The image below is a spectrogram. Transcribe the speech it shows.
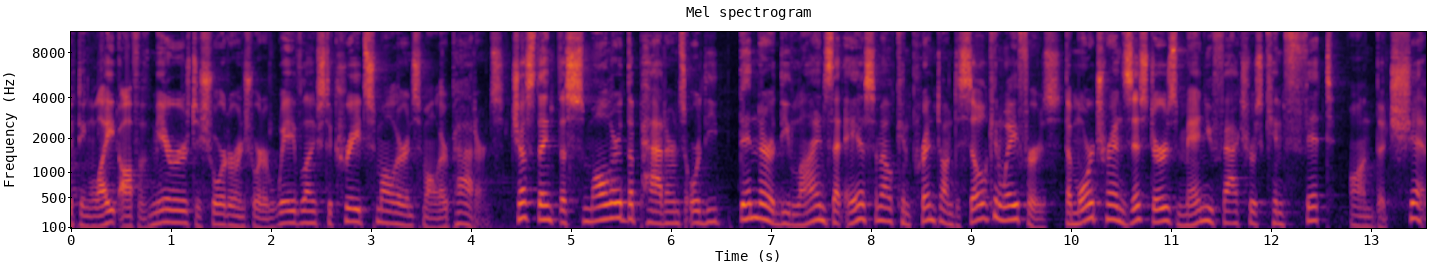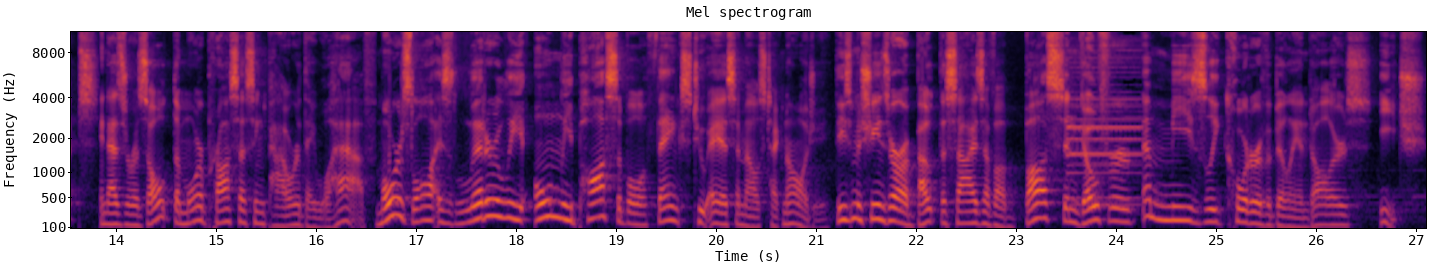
reflecting light off of mirrors to shorter and shorter wavelengths to create smaller and smaller patterns. Just think the smaller the patterns or the thinner the lines that ASML can print onto silicon wafers, the more transistors manufacturers can fit on the chips. And as a result, the more processing power they will have. Moore's Law is literally only possible thanks to ASML's technology. These machines are about the size of a bus and go for a measly quarter of a billion dollars each.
